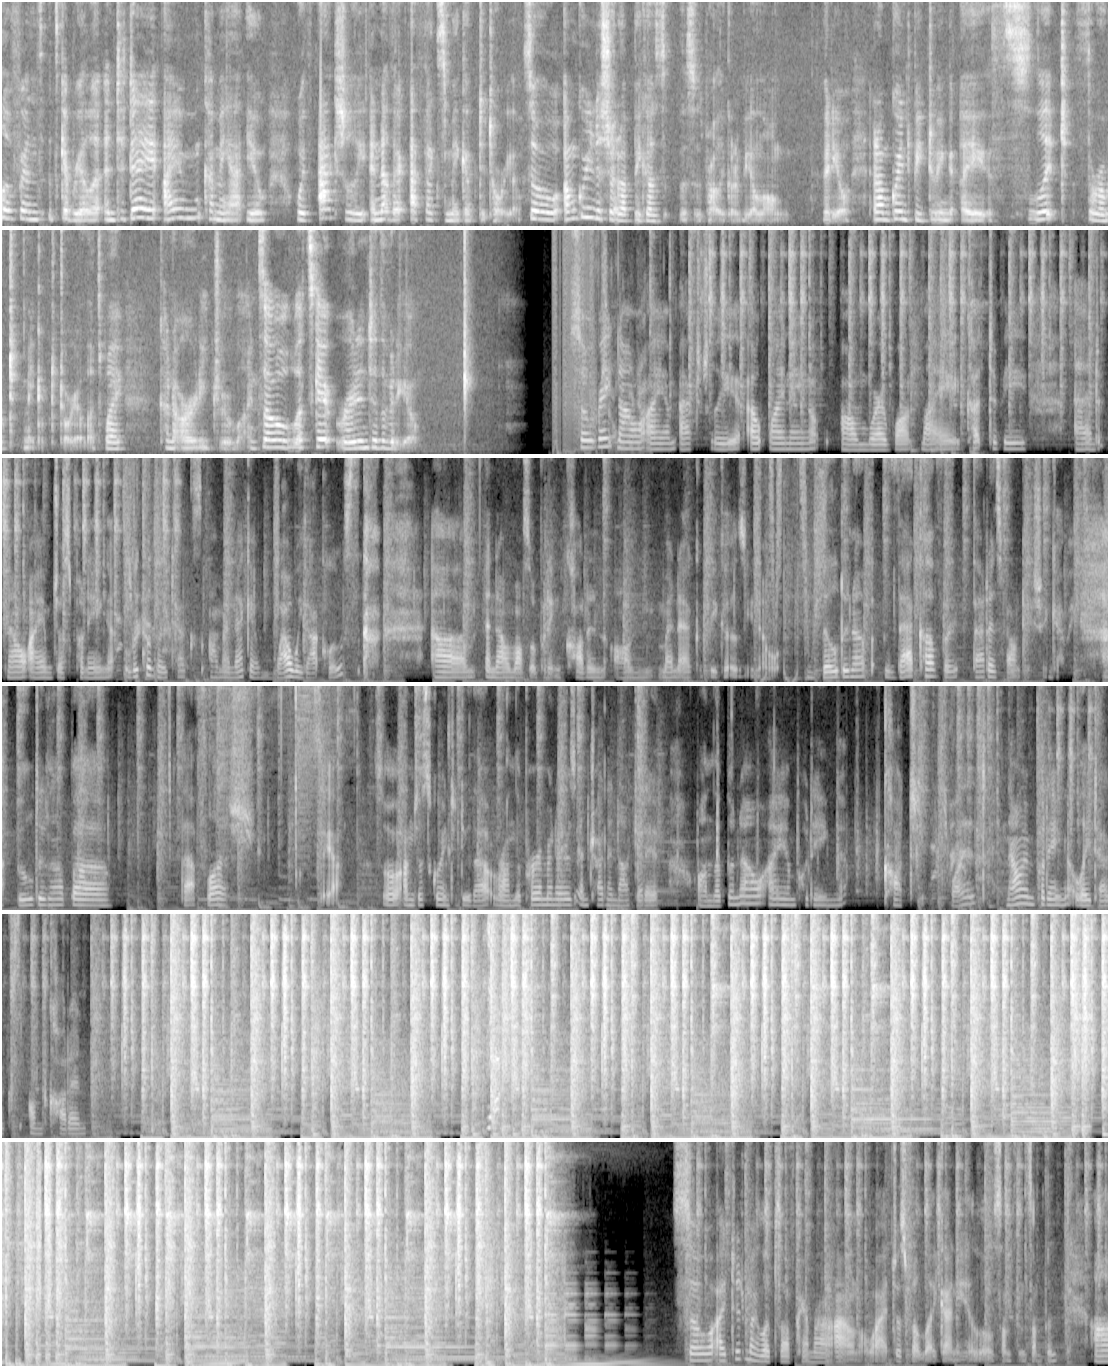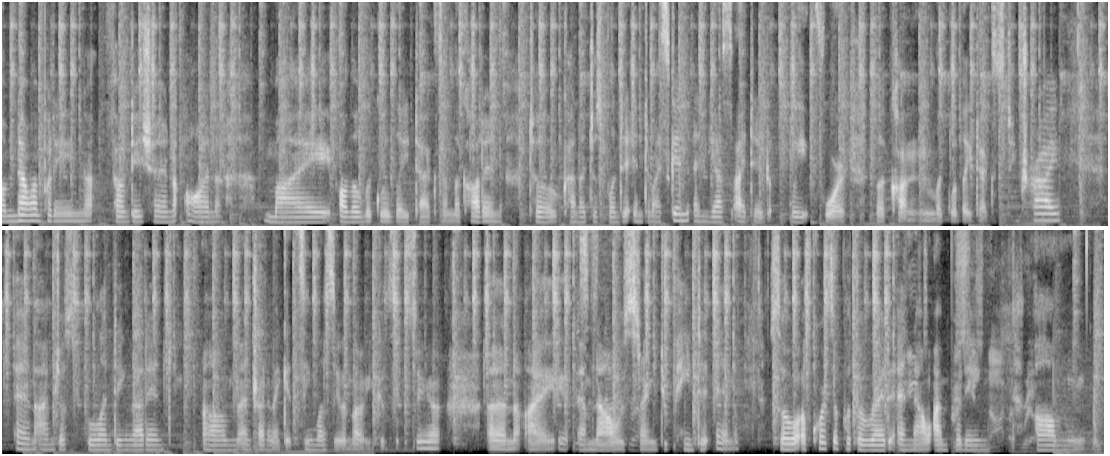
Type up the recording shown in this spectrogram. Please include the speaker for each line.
Speaker 1: Hello friends, it's Gabriela and today I am coming at you with actually another FX makeup tutorial. So I'm going to shut up because this is probably going to be a long video and I'm going to be doing a slit throat makeup tutorial. That's why I kind of already drew a line. So let's get right into the video. So right now I am actually outlining um, where I want my cut to be and now I am just putting liquid latex on my neck and wow we got close. Um, and now I'm also putting cotton on my neck because you know building up that cover that is foundation Gabby. Building up uh, that flush. So yeah. So I'm just going to do that around the perimeters and try to not get it on the but now I am putting cotton what? Now I'm putting latex on the cotton So I did my lips off camera. I don't know why. I just felt like I needed a little something something. Um, now I'm putting foundation on my on the liquid latex and the cotton to kind of just blend it into my skin and yes I did wait for the cotton and liquid latex to dry and I'm just blending that in um, and try to make it seamless even though you can still see it and I am now starting to paint it in so of course I put the red and now I'm putting um,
